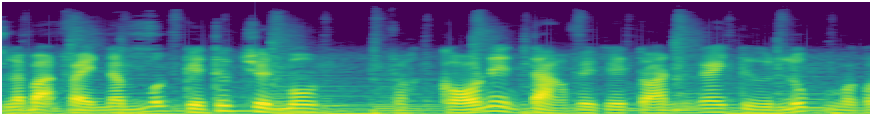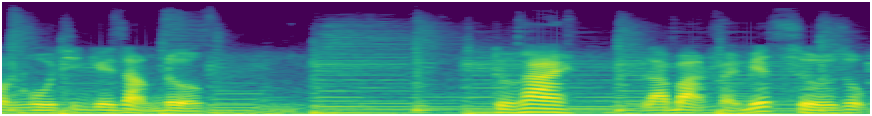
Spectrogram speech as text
là bạn phải nắm vững kiến thức chuyên môn và có nền tảng về kế toán ngay từ lúc mà còn ngồi trên ghế giảng đường. Thứ hai là bạn phải biết sử dụng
